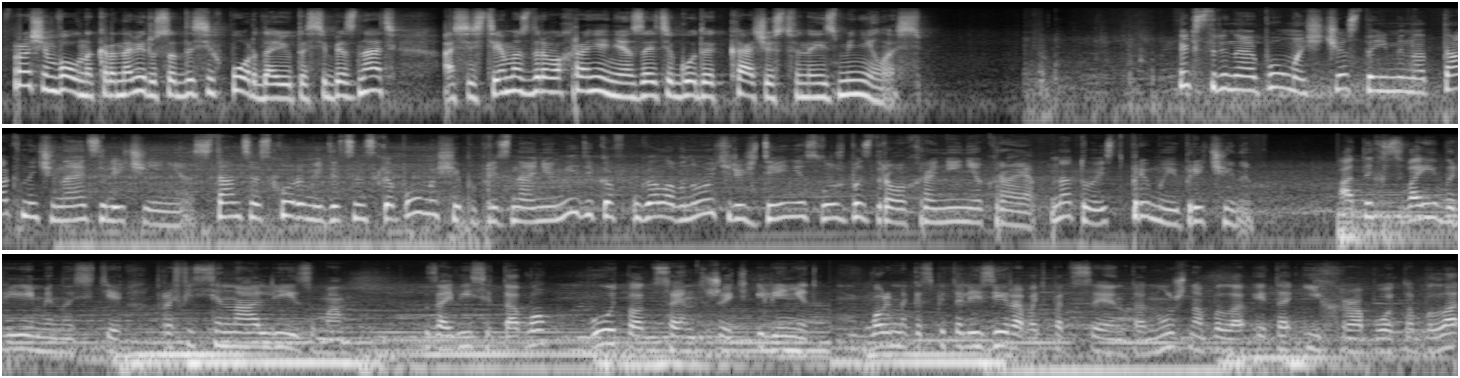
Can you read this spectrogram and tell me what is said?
Впрочем, волны коронавируса до сих пор дают о себе знать, а система здравоохранения за эти годы качественно изменилась. Экстренная помощь. Часто именно так начинается лечение. Станция скорой медицинской помощи, по признанию медиков, головное учреждение службы здравоохранения края. На то есть прямые причины. От их своевременности, профессионализма зависит того, будет пациент жить или нет. Вовремя госпитализировать пациента нужно было, это их работа была,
